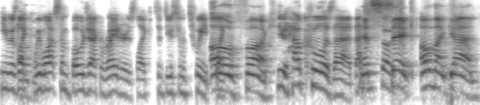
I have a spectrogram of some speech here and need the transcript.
He was like, we want some BoJack writers, like to do some tweets. Oh Like, fuck. dude, how cool is that? That's, That's so sick. Oh my god.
